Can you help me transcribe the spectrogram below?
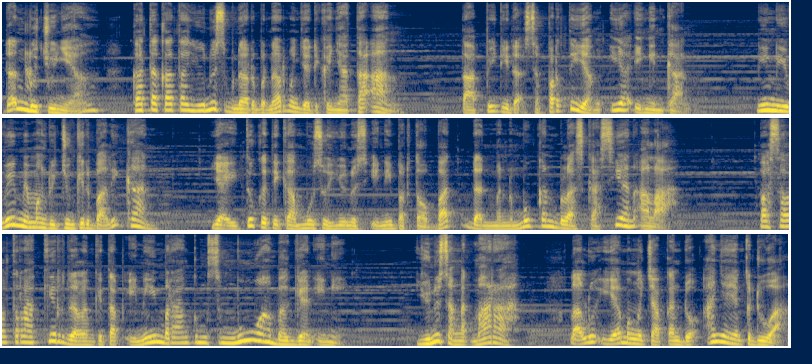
Dan lucunya, kata-kata Yunus benar-benar menjadi kenyataan, tapi tidak seperti yang ia inginkan. Niniwe memang dijungkir balikan, yaitu ketika musuh Yunus ini bertobat dan menemukan belas kasihan Allah. Pasal terakhir dalam kitab ini merangkum semua bagian ini. Yunus sangat marah, lalu ia mengucapkan doanya yang kedua.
